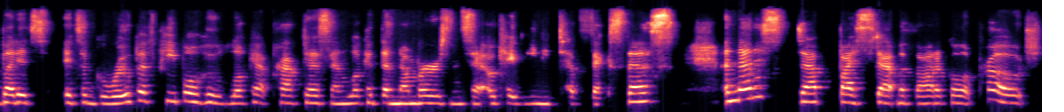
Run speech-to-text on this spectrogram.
but it's it's a group of people who look at practice and look at the numbers and say, okay, we need to fix this. And then a step by step methodical approach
